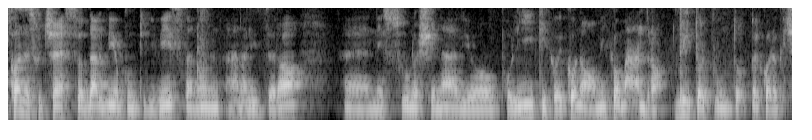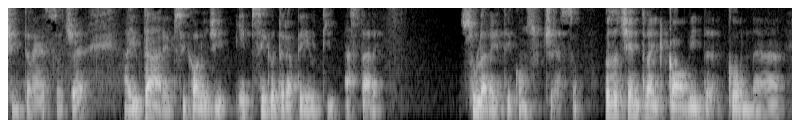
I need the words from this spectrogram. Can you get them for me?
Cosa è successo dal mio punto di vista? Non analizzerò eh, nessuno scenario politico, economico, ma andrò dritto al punto per quello che ci interessa, cioè aiutare psicologi e psicoterapeuti a stare sulla rete con successo. Cosa c'entra il Covid con eh,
